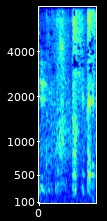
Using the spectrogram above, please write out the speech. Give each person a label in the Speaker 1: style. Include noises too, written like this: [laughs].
Speaker 1: Thank [laughs] you.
